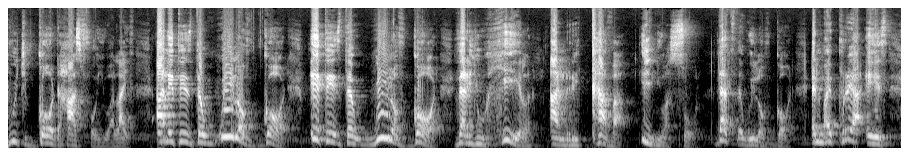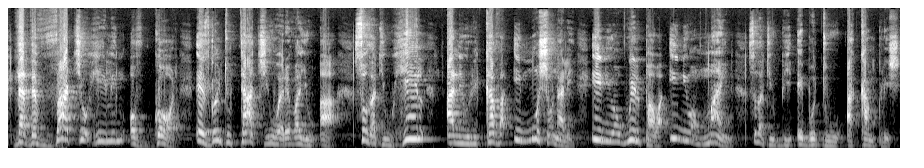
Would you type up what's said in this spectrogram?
which God has for your life. And it is the will of God, it is the will of God that you heal and recover in your soul. That's the will of God. And my prayer is that the virtue healing of God is going to touch you wherever you are so that you heal and you recover emotionally in your willpower, in your mind, so that you'll be able to accomplish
